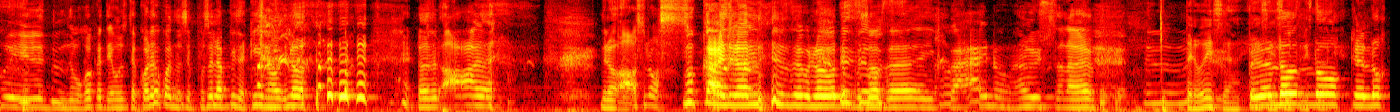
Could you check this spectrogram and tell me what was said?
güey. No me acuerdo que teníamos. ¿Te acuerdas cuando se puso el lápiz aquí, no? Y lo. ah, y lo, ah, se lo azúcar. Y luego te bus- acá. Y dijo, ay, no. Pero esa. Pero lo historia. que lo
